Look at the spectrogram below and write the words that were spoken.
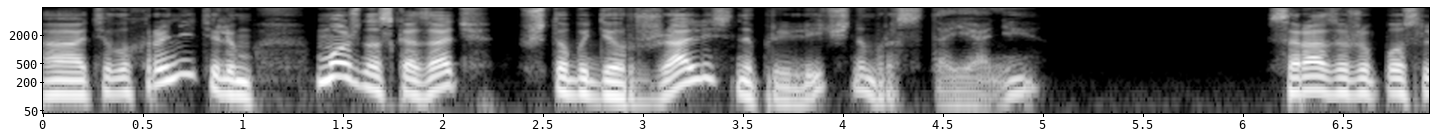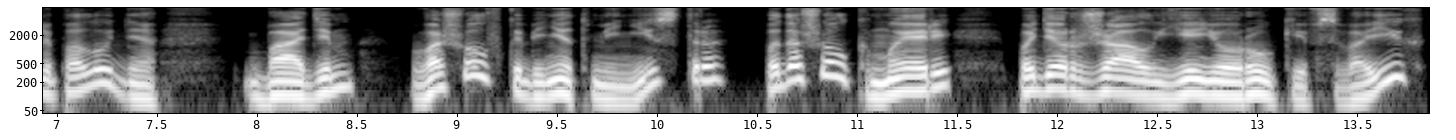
А телохранителям можно сказать, чтобы держались на приличном расстоянии. Сразу же после полудня Бадим вошел в кабинет министра, подошел к Мэри, подержал ее руки в своих,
